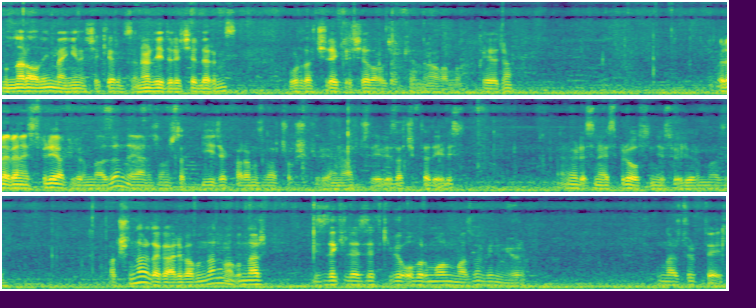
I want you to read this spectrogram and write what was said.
Bunları alayım ben yine çekerim size. Neredeydi reçellerimiz? Burada çilek reçel alacağım kendime vallahi kıyacağım. Böyle ben espri yapıyorum bazen de yani sonuçta yiyecek paramız var çok şükür yani aç değiliz açıkta değiliz. Ben öylesine espri olsun diye söylüyorum bazen. Bak şunlar da galiba bunlar ama bunlar bizdeki lezzet gibi olur mu olmaz mı bilmiyorum. Bunlar Türk değil.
